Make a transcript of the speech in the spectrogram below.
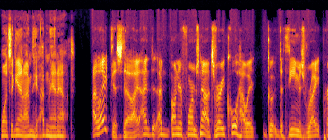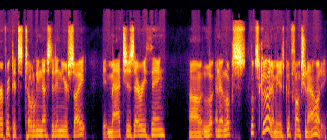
once again, I'm the odd man out. I like this though. I, I am on your forms now. It's very cool how it go, the theme is right, perfect. It's totally nested into your site. It matches everything, um, look, and it looks looks good. I mean, it's good functionality.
